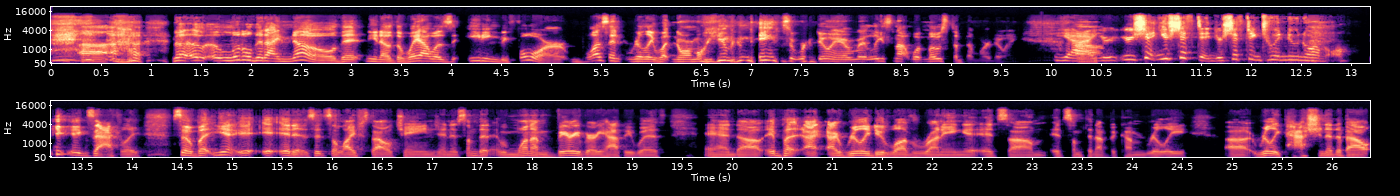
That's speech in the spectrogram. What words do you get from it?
Uh, little did i know that you know the way i was eating before wasn't really what normal human beings were doing or at least not what most of them were doing. Yeah uh, you're you're sh- you shifted. You're shifting to a new normal. Exactly. So but yeah it, it is. It's a lifestyle change and it's something one i'm very very happy with and uh, it, but I, I, really do love running. It, it's um, it's something I've become really uh, really passionate about,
